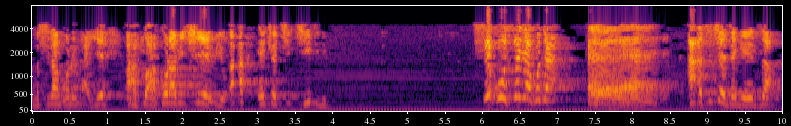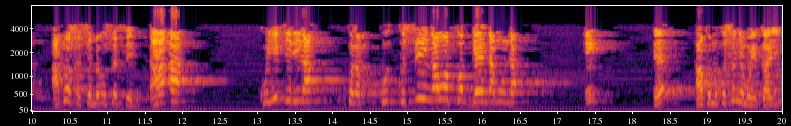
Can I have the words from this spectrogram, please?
omusiraamu ono naye atwakola biki ebyo? Ekyo kiyitirivu. Si kusenya kuja si kyentegeeza ate oseseme busesemi aa kuyitirira kusingawo ko genda munda. Ako mukusenye mwekali.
